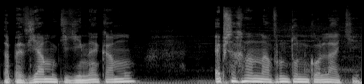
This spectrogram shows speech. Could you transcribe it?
Τα παιδιά μου και η γυναίκα μου έψαχναν να βρουν τον Νικολάκη.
